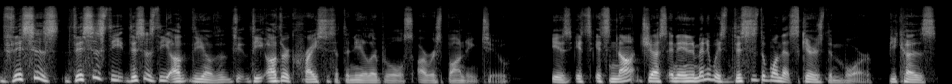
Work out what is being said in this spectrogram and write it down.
this is this is the this is the other you know the, the other crisis that the neoliberals are responding to is it's it's not just and in many ways this is the one that scares them more because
